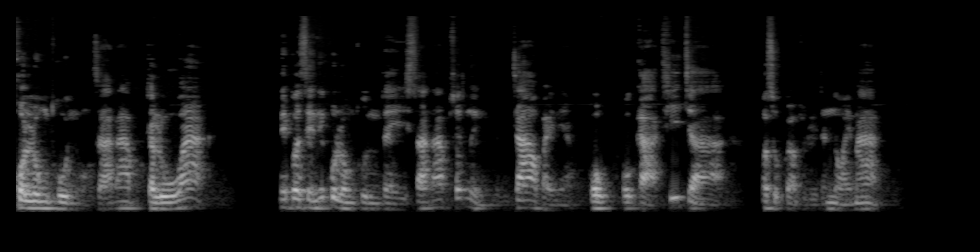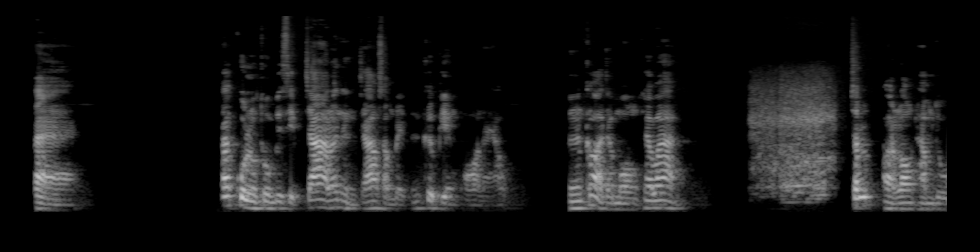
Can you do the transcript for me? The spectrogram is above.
คนลงทุนของสตาร์ทอัพจะรู้ว่า ในเปอร์เซ็นต์ที่คุณลงทุนในสตาร์ทอัพสักหนึ่งเจ้าไปเนี่ย โอกาสที่จะประสบความสำเร็จนั้นน้อยมาก แต่ถ้าคุณลงทุนไปสิบเจ้าแล้วหนึ่งเจ้าสำเร็จนั่นคือเพียงพอแล้ว ดังนั้นก็อาจจะมองแค่ว่าฉันลองทำดู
